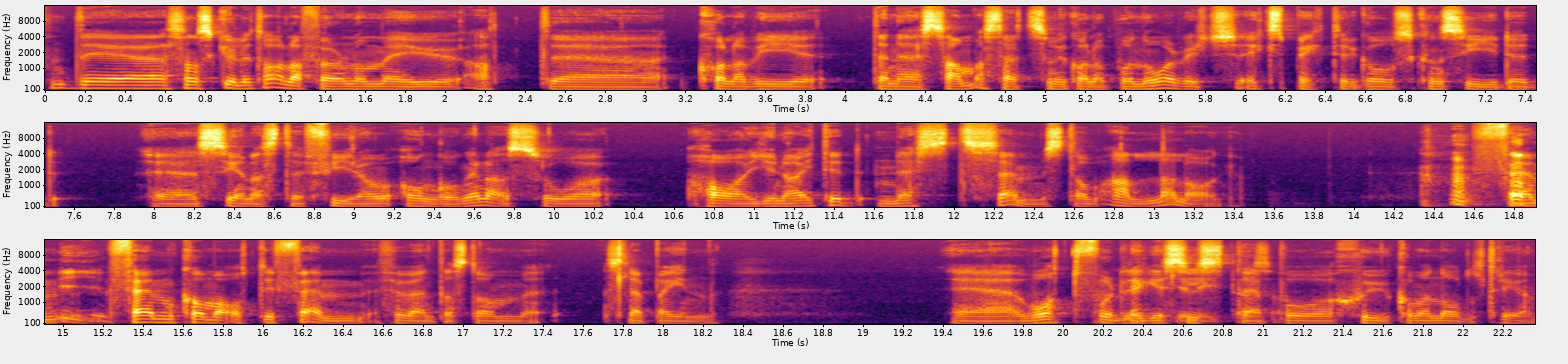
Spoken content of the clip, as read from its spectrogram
det som skulle tala för honom är ju att eh, kollar vi den här samma sätt som vi kollar på Norwich, expected goals conceded eh, senaste fyra omgångarna så har United näst sämst av alla lag. Fem- Oj. 5,85 förväntas de släppa in. Eh, Watford ligger läcker sist lite där alltså. på 7,03.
